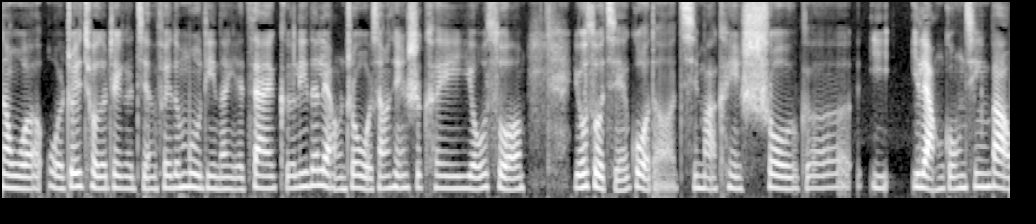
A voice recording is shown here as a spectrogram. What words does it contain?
那我我追求的这个减肥的目的呢，也在隔离的两周，我相信是可以有所有所结果的，起码可以瘦个一一两公斤吧。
